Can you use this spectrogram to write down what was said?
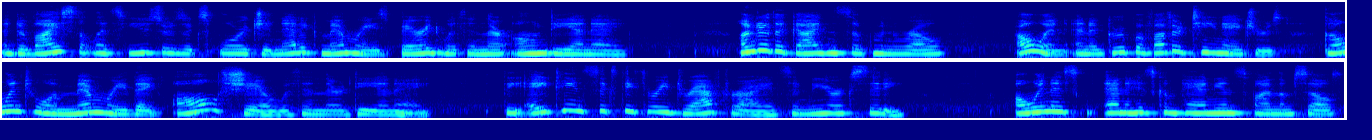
a device that lets users explore genetic memories buried within their own DNA. Under the guidance of Monroe, Owen and a group of other teenagers go into a memory they all share within their DNA the 1863 draft riots in New York City. Owen and his companions find themselves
